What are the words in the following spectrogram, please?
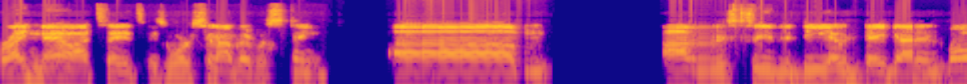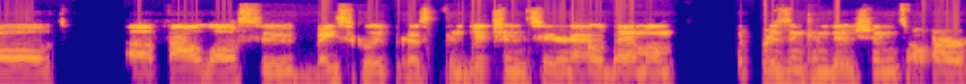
right now, I'd say it's, it's worse than I've ever seen. Um, obviously, the DOJ got involved, uh, filed lawsuit, basically because conditions here in Alabama, the prison conditions are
